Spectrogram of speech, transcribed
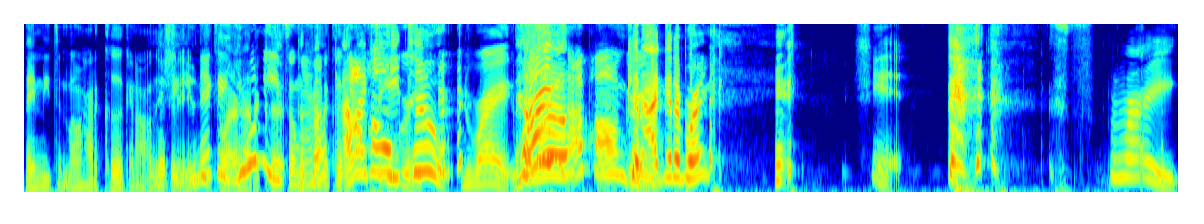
they need to learn how to cook and all this Nigga, shit. you Nigga, need to learn you how to need cook. to learn how to cook. I I'm like hungry. to eat too. Right. Hello? I'm hungry. Can I get a break? shit? right.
